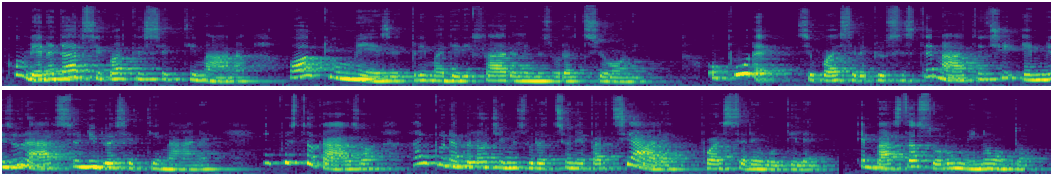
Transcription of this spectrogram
conviene darsi qualche settimana o anche un mese prima di rifare le misurazioni. Oppure si può essere più sistematici e misurarsi ogni due settimane. In questo caso anche una veloce misurazione parziale può essere utile e basta solo un minuto.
